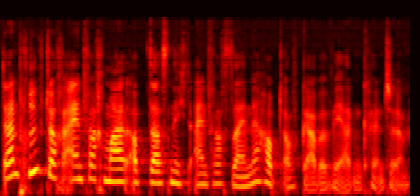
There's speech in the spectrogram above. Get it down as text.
dann prüf doch einfach mal, ob das nicht einfach seine Hauptaufgabe werden könnte.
